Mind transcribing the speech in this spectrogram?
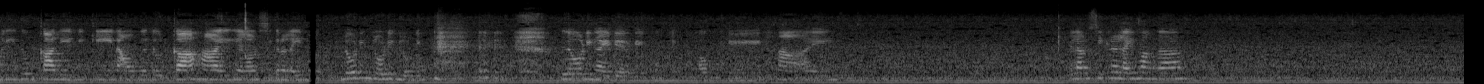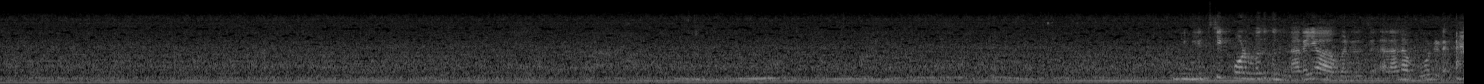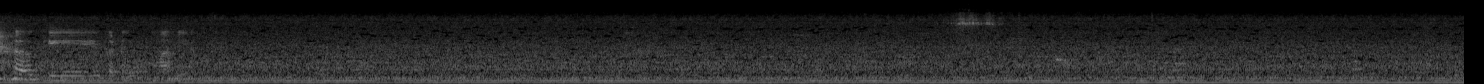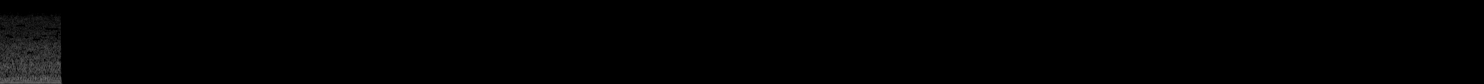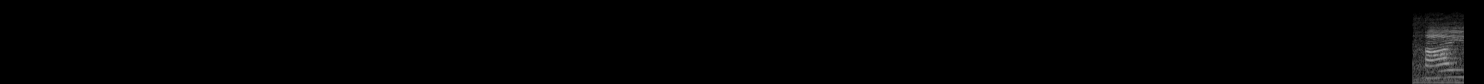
Family Durga தேவிக்கு நான் உங்கள் துர்கா ஹாய் எல்லாம் சீக்கிரம் live loading loading loading loading ஆகிட்டே இருக்கேன் ஓகே ஹாய் எல்லாரும் சீக்கிரம் லைவ் வாங்க. லிப்ஸ்டிக் போடும்போது கொஞ்சம் நிறையா வருது. அதான் நான் போட்டுட்டேன். ஓகே இருக்கட்டும் மாதிரி ஹாய்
